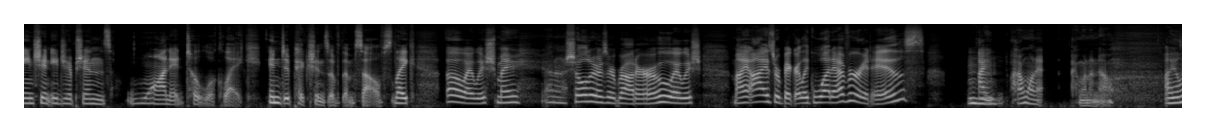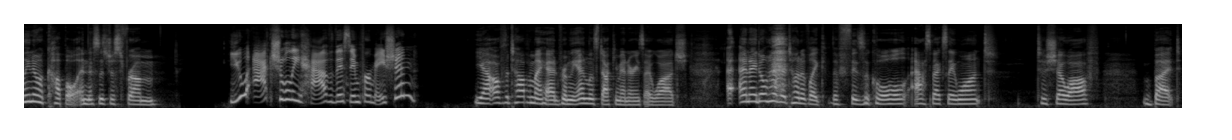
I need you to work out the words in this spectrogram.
ancient Egyptians wanted to look like in depictions of themselves. Like, oh, I wish my I don't know, shoulders are broader. Oh, I wish my eyes were bigger. Like whatever it is, I mm-hmm. I want to I want to know. I only know a couple, and this is just from You actually have this information? Yeah, off the top of my head from the endless documentaries I watch. And I don't have a ton of like the physical aspects they want to show off, but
